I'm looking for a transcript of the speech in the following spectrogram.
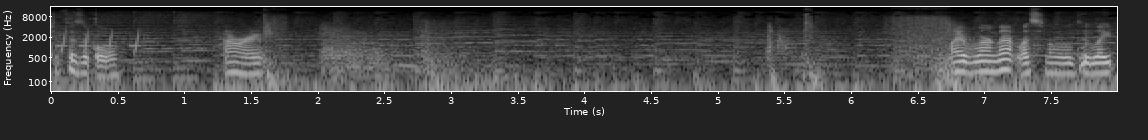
to physical. Alright. I've learned that lesson a little too late.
